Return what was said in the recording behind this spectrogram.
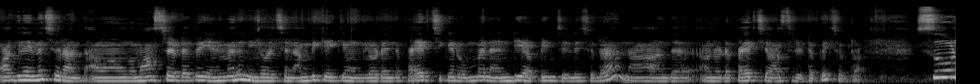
அகிலன் என்ன செய்கிறான் அவன் அவங்க மாஸ்டர்கிட்ட போய் என் மேலே நீங்கள் வச்ச நம்பிக்கைக்கும் உங்களோட இந்த பயிற்சிக்கும் ரொம்ப நன்றி அப்படின்னு சொல்லி சொல்கிறான் நான் அந்த அவனோட பயிற்சி ஆசிரியர்கிட்ட போய் சொல்கிறான் Soon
